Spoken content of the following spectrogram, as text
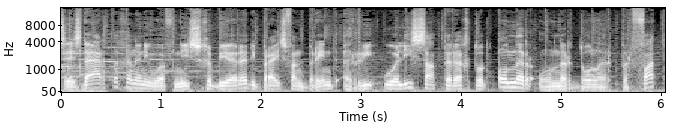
6:30 in die hoofnuus gebeure, die prys van Brent olie sak terug tot onder 100 dollar per vat.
